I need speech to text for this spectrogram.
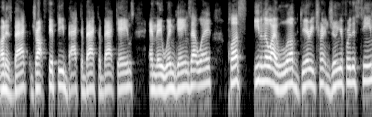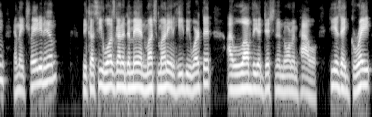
on his back, drop 50 back to back to back games, and they win games that way. Plus, even though I loved Gary Trent Jr. for this team and they traded him because he was going to demand much money and he'd be worth it, I love the addition of Norman Powell. He is a great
